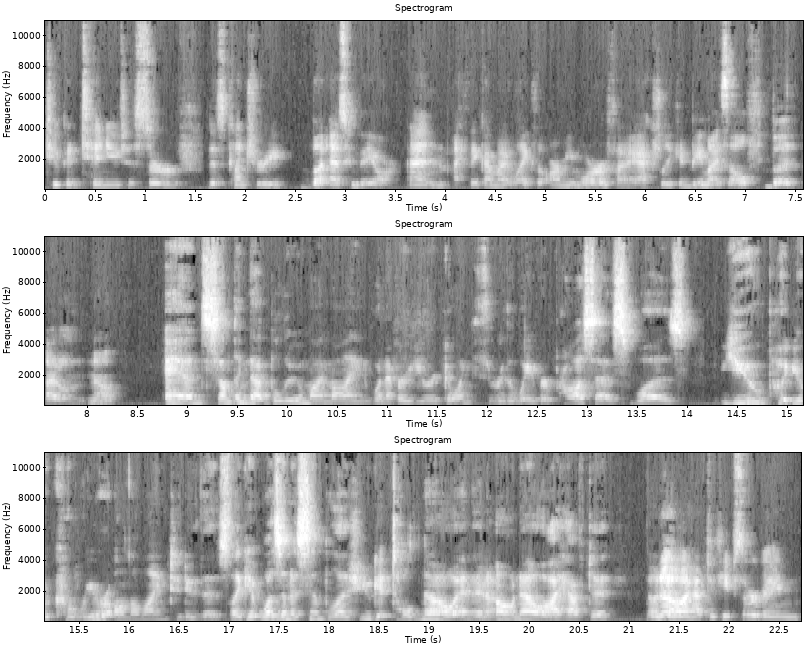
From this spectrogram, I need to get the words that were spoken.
to continue to serve this country, but as who they are. And I think I might like the Army more if I actually can be myself, but I don't know. And something that blew my mind whenever you were going through the waiver process was you put your career on the line to do this. Like it wasn't as simple as you get told no and then Yeah. oh no, I have to Oh no, I have to keep serving.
